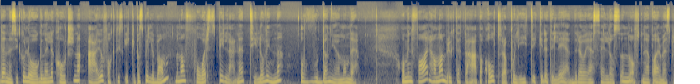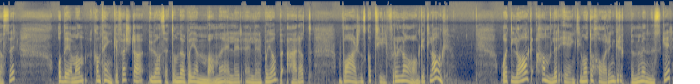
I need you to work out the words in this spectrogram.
denne, psykologen eller coachen er jo faktisk ikke på spillebanen, men han får spillerne til å vinne. Og hvordan gjør man det? Og min far han har brukt dette her på alt fra politikere til ledere, og jeg selv også, ofte når jeg er på arbeidsplasser. Og det man kan tenke først, da, uansett om du er på hjemmebane eller, eller på jobb, er at hva er det som skal til for å lage et lag? Og et lag handler egentlig om at du har en gruppe med mennesker,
